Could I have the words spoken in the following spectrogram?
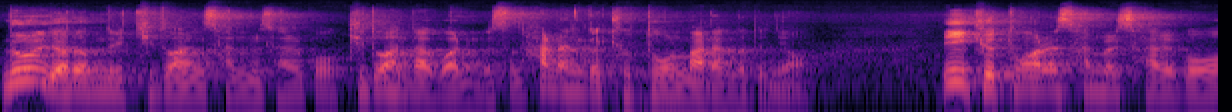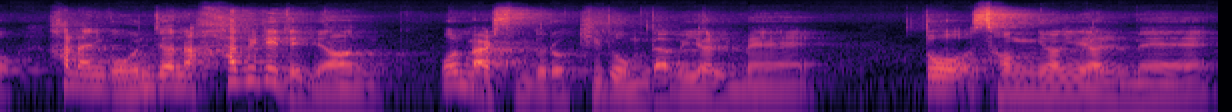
늘 여러분들이 기도하는 삶을 살고 기도한다고 하는 것은 하나님과 교통을 말하거든요. 이 교통하는 삶을 살고 하나님과 온전한 합일이 되면 오늘 말씀대로 기도 응답의 열매 또 성령의 열매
